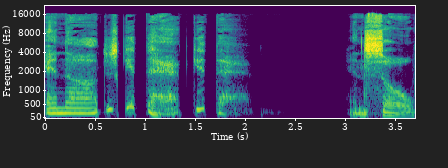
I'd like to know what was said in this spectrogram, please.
and uh, just get that get that and so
